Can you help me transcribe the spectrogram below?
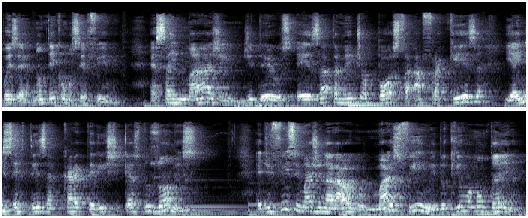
Pois é, não tem como ser firme. Essa imagem de Deus é exatamente oposta à fraqueza e à incerteza características dos homens. É difícil imaginar algo mais firme do que uma montanha.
